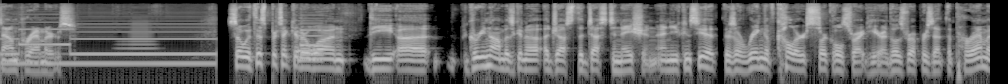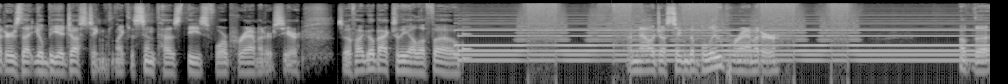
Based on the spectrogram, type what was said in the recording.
sound parameters. So with this particular one, the uh, green knob is going to adjust the destination. And you can see that there's a ring of colored circles right here. And those represent the parameters that you'll be adjusting. Like the synth has these four parameters here. So if I go back to the LFO, I'm now adjusting the blue parameter of the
